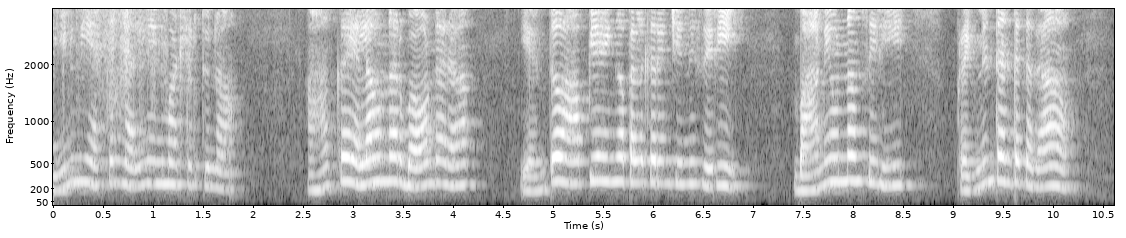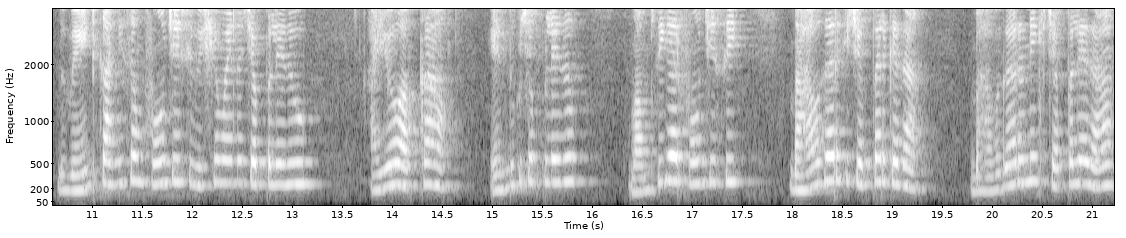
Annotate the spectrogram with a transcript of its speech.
నేను మీ అక్కని నల్లి నేను మాట్లాడుతున్నా. ఆ అక్క ఎలా ఉన్నారు? బాగున్నారా? ఎంతో ఆప్యాయంగా పలకరించింది సిరి. బాగానే ఉన్నాం సిరి. ప్రెగ్నెంట్ అంట కదా. నువ్వేంటి కనీసం ఫోన్ చేసి విషయమైనా చెప్పలేదు? అయ్యో అక్క ఎందుకు చెప్పలేదు? వంశీ గారు ఫోన్ చేసి బావగారికి చెప్పారు కదా బావగారు నీకు చెప్పలేదా?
